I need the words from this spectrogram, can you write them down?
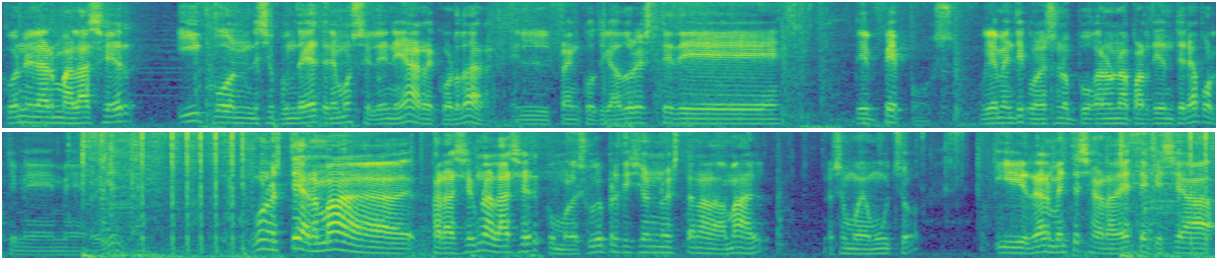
con el arma láser y con de secundaria tenemos el NA, recordar, el francotirador este de, de Pepos. Obviamente con eso no puedo ganar una partida entera porque me, me revienta. Bueno, este arma, para ser una láser, como le sube precisión no está nada mal, no se mueve mucho. Y realmente se agradece que sea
